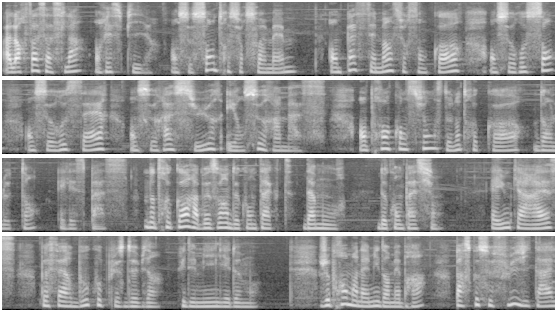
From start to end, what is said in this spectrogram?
Alors face à cela, on respire, on se centre sur soi-même, on passe ses mains sur son corps, on se ressent, on se resserre, on se rassure et on se ramasse. On prend conscience de notre corps dans le temps et l'espace. Notre corps a besoin de contact, d'amour, de compassion. Et une caresse peut faire beaucoup plus de bien que des milliers de mots. Je prends mon ami dans mes bras parce que ce flux vital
